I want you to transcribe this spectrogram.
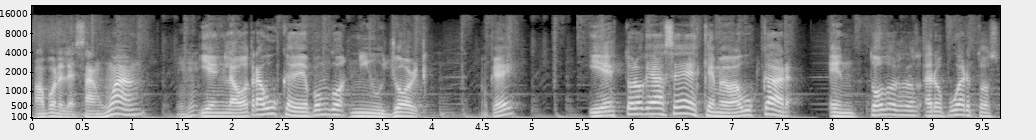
vamos a ponerle San Juan, y en la otra búsqueda yo pongo New York, ¿ok? Y esto lo que hace es que me va a buscar en todos los aeropuertos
